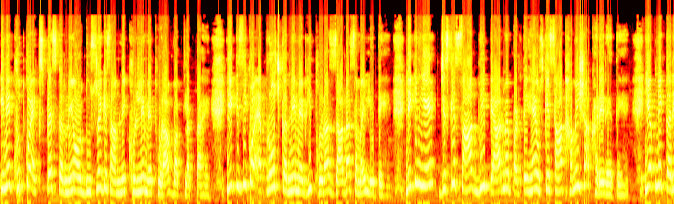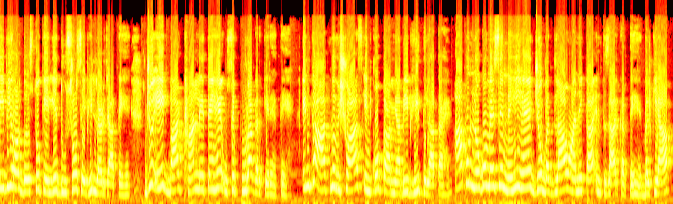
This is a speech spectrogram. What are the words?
इन्हें खुद को एक्सप्रेस करने और दूसरे के सामने खुलने में थोड़ा वक्त लगता है। ये किसी को अप्रोच करने में भी थोड़ा ज़्यादा समय लेते हैं। लेकिन ये जिसके साथ भी प्यार में पड़ते हैं, उसके साथ हमेशा खड़े रहते हैं। ये अपने करीबी और दोस्तों के लिए दूसरों से भी लड़ जाते हैं। जो एक बार ठान लेते हैं, उसे पूरा करके रहते हैं। इनका आत्मविश्वास इनको कामयाबी भी दिलाता है। आप उन लोगों में से नहीं है जो बदलाव आने का इंतज़ार करते हैं, बल्कि आप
